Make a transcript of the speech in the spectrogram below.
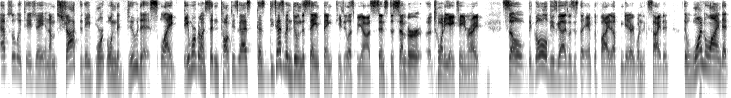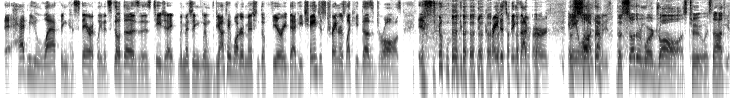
Absolutely, TJ. And I'm shocked that they weren't going to do this. Like, they weren't going to sit and talk to these guys because these guys have been doing the same thing, TJ, let's be honest, since December uh, 2018, right? So the goal of these guys was just to amplify it up and get everyone excited the one line that had me laughing hysterically, and it still does, is TJ mentioning when Deontay Wilder mentioned the Fury that he changes trainers like he does draws. It's still one of the greatest things I've heard in the a southern, long time. the southern word draws too. It's not. Yeah.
